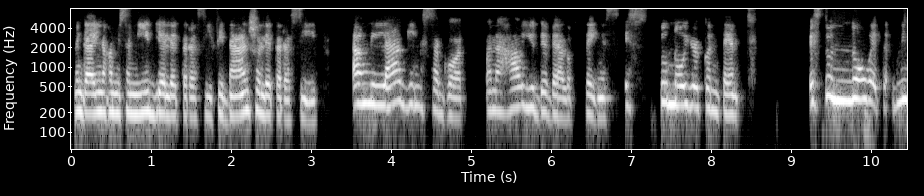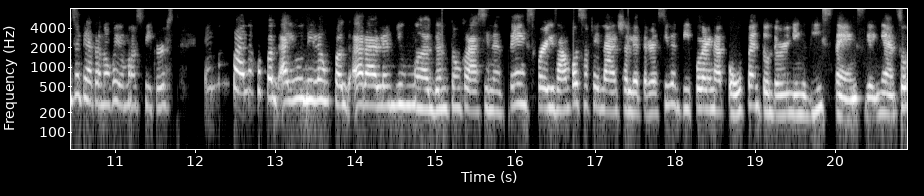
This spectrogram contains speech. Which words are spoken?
nanggaling na kami sa media literacy, financial literacy, ang laging sagot on how you develop things is to know your content. Is to know it. Minsan tinatanong ko yung mga speakers, eh, paano ko pag ayaw nilang pag-aralan yung mga gantong klase ng things? For example, sa financial literacy, when people are not open to learning these things, ganyan. So,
